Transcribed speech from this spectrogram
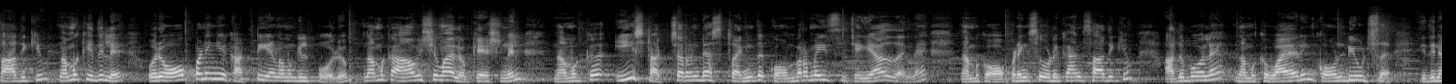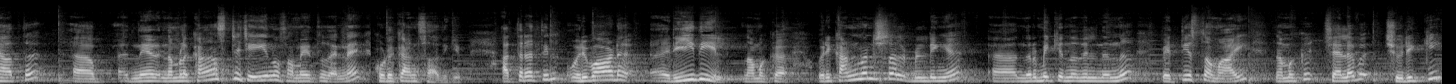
സാധിക്കും. നമുക്കിതിൽ ഒരു ഓപ്പണിങ് കട്ട് ചെയ്യണമെങ്കിൽ പോലും നമുക്ക് ആവശ്യമായ ലൊക്കേഷനിൽ നമുക്ക് ഈ സ്ട്രക്ചറിന്റെ സ്ട്രെങ്ത് കോംപ്രമൈസ് ചെയ്യാതെ തന്നെ നമുക്ക് ഓപ്പണിങ്സ് കൊടുക്കാൻ സാധിക്കും. അതുപോലെ നമുക്ക് വയറിംഗ് കോൺഡ്യൂട്ട്സ് ഇതിനകത്ത് നമ്മൾ കാസ്റ്റ് ചെയ്യുന്ന സമയത്ത് തന്നെ കൊടുക്കാൻ സാധിക്കും. അത്തരത്തിൽ ഒരുപാട് രീതിയിൽ നമുക്ക് ഒരു കൺവെൻഷണൽ ബിൽഡിങ് നിർമ്മിക്കുന്നതിൽ നിന്ന് വ്യത്യസ്തമായി നമുക്ക് ചെലവ് ചുരുക്കി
